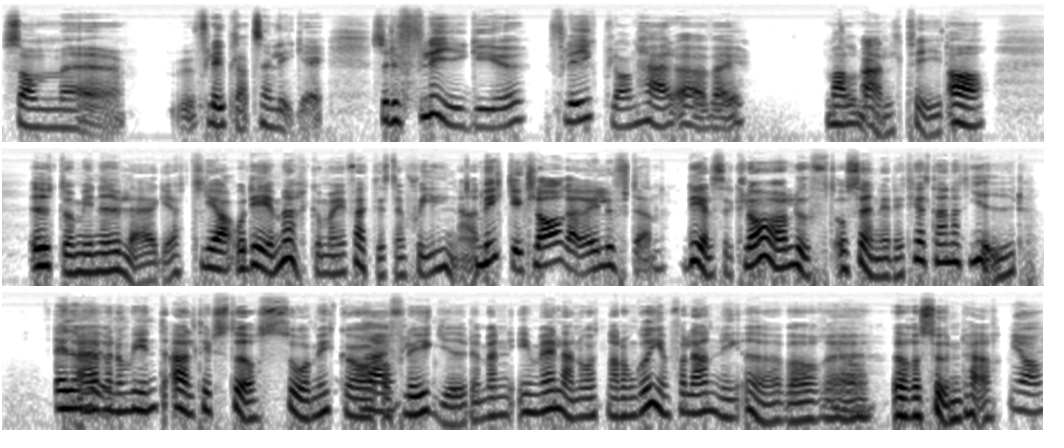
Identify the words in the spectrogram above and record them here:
som eh, flygplatsen ligger. Så det flyger ju flygplan här över Malmö. Alltid. Ja, Utom i nuläget. Ja. Och det märker man ju faktiskt en skillnad. mycket klarare i luften. Dels är det klarare luft och sen är det ett helt annat ljud. Även om vi inte alltid störs så mycket av, Nej. av flygljuden men emellanåt när de går in för landning över Ja. eh, Öresund här Ja.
